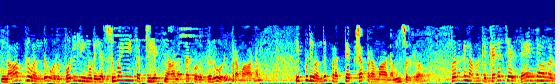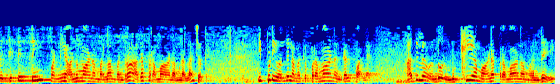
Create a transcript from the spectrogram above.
நாக்கு வந்து ஒரு பொருளினுடைய சுவையை பற்றிய ஞானத்தை கொடுக்குது ஒரு பிரமாணம். இப்படி வந்து பிரத்யக்ஷ பிரமாணம்னு சொல்றோம். பிறகு நமக்கு கிடைச்ச டேட்டாவை வச்சுட்டு திங்க் பண்ணி அனுமானம் எல்லாம் பண்றோம். அதை பிரமாணம்னு எல்லாம் சொல்றோம். இப்படி வந்து நமக்கு பிரமாணங்கள் பல. அதுல வந்து ஒரு முக்கியமான பிரமாணம் வந்து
